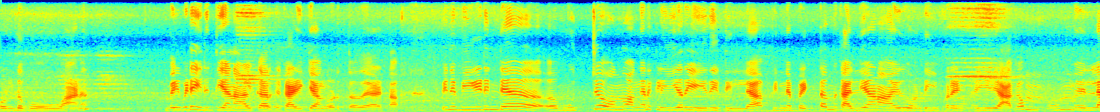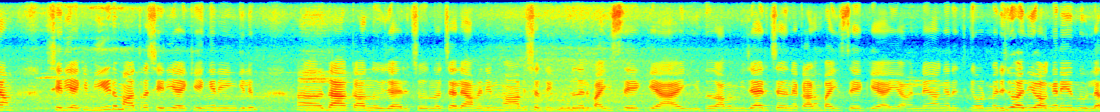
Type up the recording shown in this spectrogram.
കൊണ്ടുപോവുകയാണ് അപ്പോൾ ഇവിടെ ഇരുത്തിയാണ് ആൾക്കാർക്ക് കഴിക്കാൻ കൊടുത്തത് കേട്ടോ. പിന്നെ വീടിന്റെ മുറ്റം ഒന്നും അങ്ങനെ ക്ലിയർ ചെയ്തിട്ടില്ല. പിന്നെ പെട്ടെന്ന് കല്യാണം ആയതുകൊണ്ട് ഈ ഈ അകവും എല്ലാം ശരിയാക്കി വീട് മാത്രം ശരിയാക്കി എങ്ങനെയെങ്കിലും ഇതാക്കാമെന്ന് വിചാരിച്ചു. എന്ന് വെച്ചാൽ അവനും ആവശ്യത്തിൽ കൂടുതൽ പൈസയൊക്കെ ആയി. ഇത് അവൻ വിചാരിച്ചതിനേക്കാളും പൈസയൊക്കെ ആയി. അവന് അങ്ങനെ ഗവൺമെന്റ് ജോലിയോ അങ്ങനെയൊന്നുമില്ല.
